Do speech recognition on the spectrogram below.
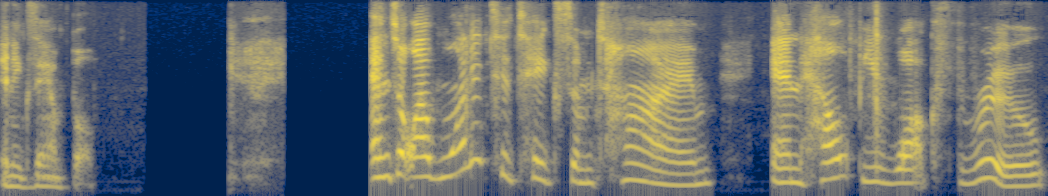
an example. And so I wanted to take some time and help you walk through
